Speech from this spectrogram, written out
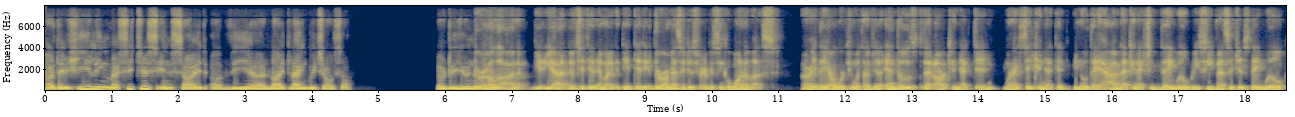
are there healing messages inside of the uh, light language also? Or do you know? There are a lot. Of, yeah, yeah. no, shit, yeah, did- did. There are messages for every single one of us. All right, they are working with us, and those that are connected. When I say connected, you know, they have that connection. They will receive messages. They will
